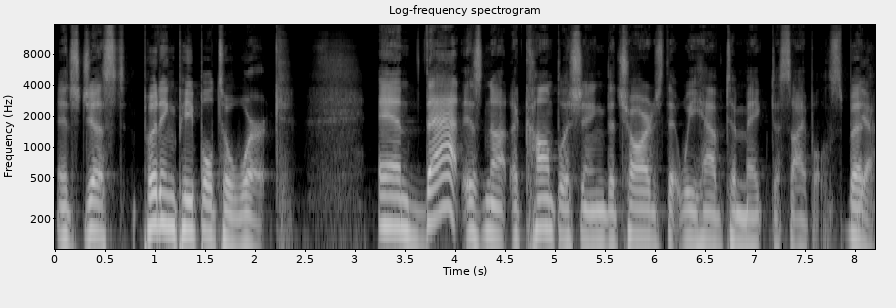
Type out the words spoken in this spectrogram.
It's just putting people to work. And that is not accomplishing the charge that we have to make disciples. But Yeah.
